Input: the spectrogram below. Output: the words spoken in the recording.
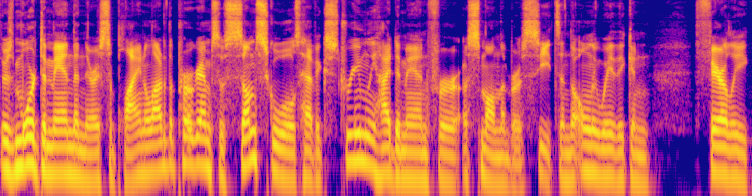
there's more demand than there is supply in a lot of the programs. So some schools have extremely high demand for a small number of seats and the only way they can fairly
